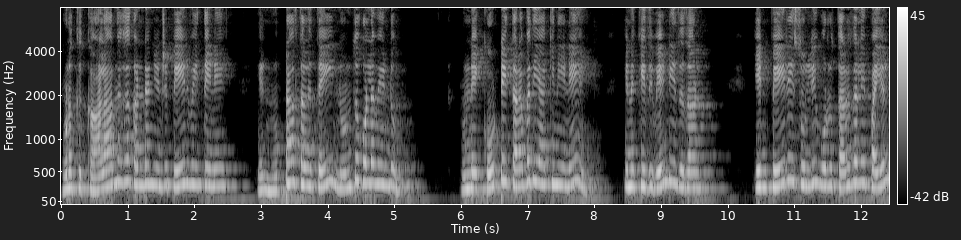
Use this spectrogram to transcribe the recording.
உனக்கு காலாந்தக கண்டன் என்று பெயர் வைத்தேனே. என் முட்டாள்தளத்தை நொந்து கொள்ள வேண்டும். உன்னை கோட்டை தளபதியாக்கினேனே. எனக்கு இது வேண்டியதுதான். என் பெயரை சொல்லி ஒரு தருதலை பயல்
